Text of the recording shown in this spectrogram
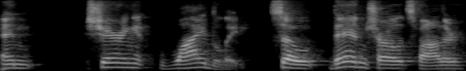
And sharing it widely. So then Charlotte's father,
